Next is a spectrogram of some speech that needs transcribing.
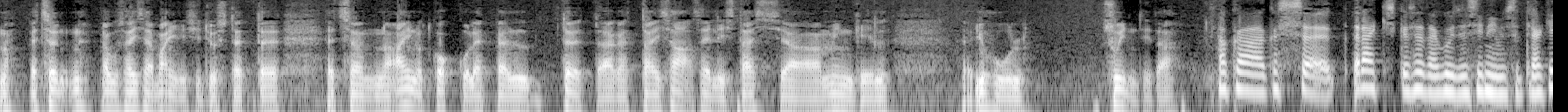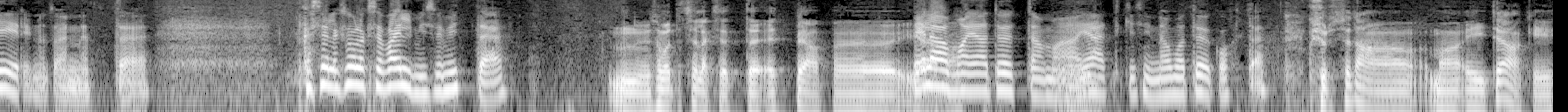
noh, et see on noh, nagu sa ise mainisid just, et et see on ainult kokkuleppel töötajaga, et ta ei saa sellist asja mingil juhul sundida aga kas rääkis ka seda, kuidas inimesed reageerinud on, et kas selleks ollakse valmis või mitte? Mm, sa mõtled selleks, et, et peab äh, jääma. elama ja töötama mm. jäädki sinna oma töökohta? kusjuures seda ma ei teagi,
